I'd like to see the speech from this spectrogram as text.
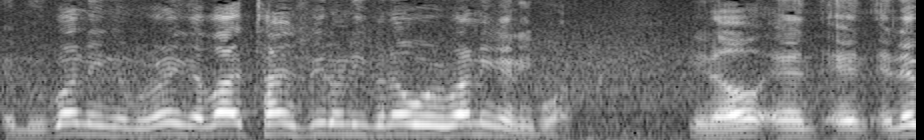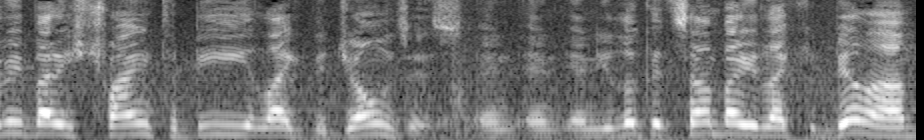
and we're running and we're running. A lot of times we don't even know we're running anymore you know, and, and, and everybody's trying to be like the Joneses. And, and, and you look at somebody like Bilam,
